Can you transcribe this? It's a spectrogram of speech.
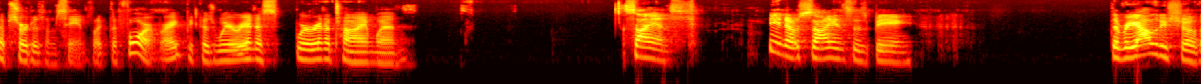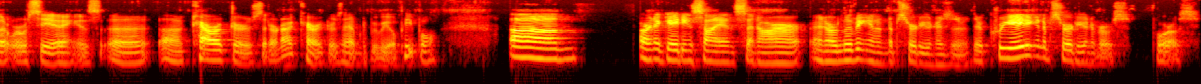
absurdism seems like the form, right? Because we're in a we're in a time when science, you know, science is being the reality show that we're seeing is uh, uh, characters that are not characters; they happen to be real people. Um, are negating science and are and are living in an absurd universe. They're creating an absurd universe for us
